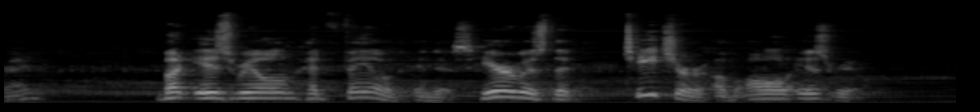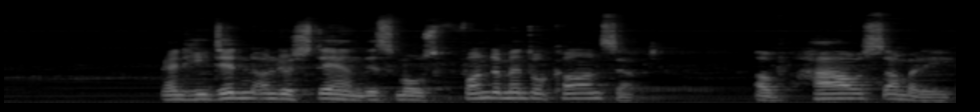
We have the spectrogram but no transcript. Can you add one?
Okay? But Israel had failed in this. Here was the teacher of all Israel. And he didn't understand this most fundamental concept of how somebody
